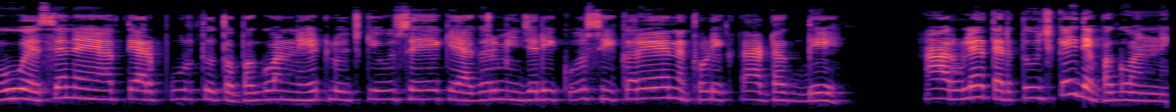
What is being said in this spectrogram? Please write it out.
હોવે છે ને અત્યારે પૂરતું તો ભગવાનને એટલું જ કેવું છે કે આ ગરમી જરીક ઓછી કરે ને થોડીક ટાઢક દે. હારું લે તાર તું જ કહી દે ભગવાનને.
